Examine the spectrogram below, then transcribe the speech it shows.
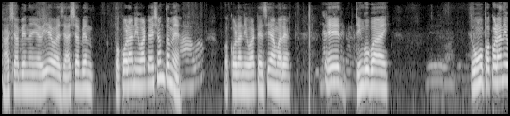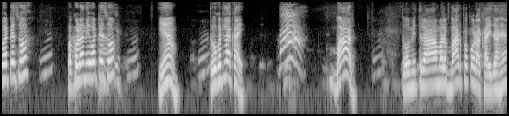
આશાબેન અહીંયા આવી આવ્યા છે. આશાબેન પકોડાની વાટે છો ને તમે? પકોડાની વાટે છે અમારે. એ ઢીંગુભાઈ તું હું પકોડાની વાટે છો? પકોડાની વાટે છો? એમ? તું કેટલા ખાય? બાર. તો મિત્ર આ અમારે બાર પકોડા ખાઈ જા હે.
